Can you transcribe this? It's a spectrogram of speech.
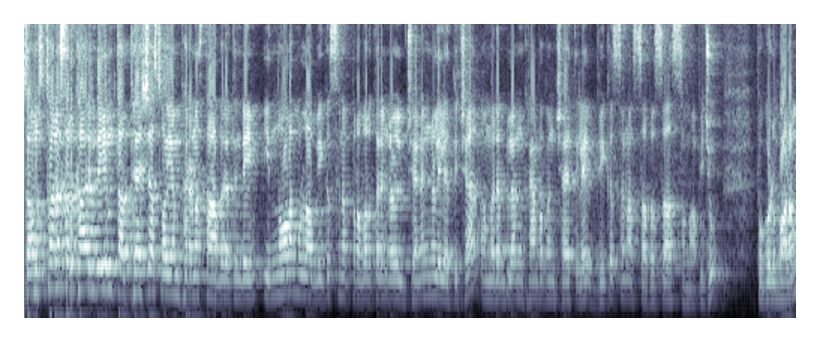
സംസ്ഥാന സർക്കാരിന്റെയും തദ്ദേശ സ്വയംഭരണ സ്ഥാപനത്തിന്റെയും ഇന്നോളമുള്ള വികസന പ്രവർത്തനങ്ങൾ ജനങ്ങളിലെത്തിച്ച് അമരമ്പലം ഗ്രാമപഞ്ചായത്തിലെ വികസന സദസ്സ് സമാപിച്ചു. പുകുടുംപാളം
